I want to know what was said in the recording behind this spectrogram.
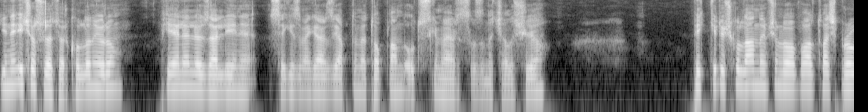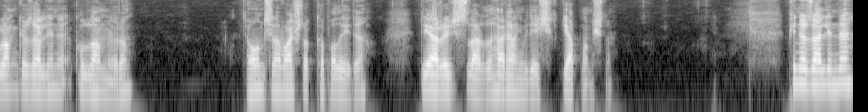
Yine iç osilatör kullanıyorum. PLL özelliğini 8 MHz yaptım ve toplamda 32 MHz hızında çalışıyor. PickKit 3 kullandığım için Low Voltage Programming özelliğini kullanmıyorum. Onun dışında Watchdog kapalıydı. Diğer register'larda herhangi bir değişiklik yapmamıştım. Pin özelliğinde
